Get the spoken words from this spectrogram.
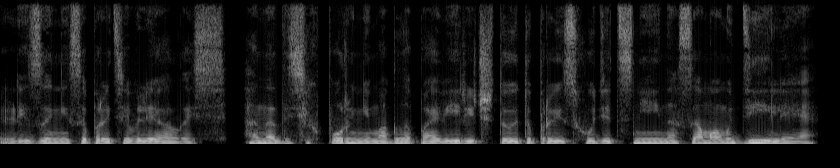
Лиза не сопротивлялась. Она до сих пор не могла поверить, что это происходит с ней на самом деле.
